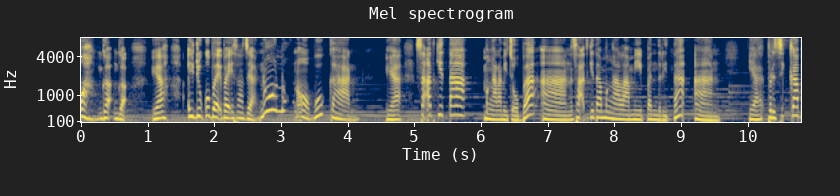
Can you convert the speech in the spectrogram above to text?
Wah, enggak, enggak. Ya, hidupku baik-baik saja. No, no, no, bukan. Ya, saat kita mengalami cobaan, saat kita mengalami penderitaan, ya, bersikap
